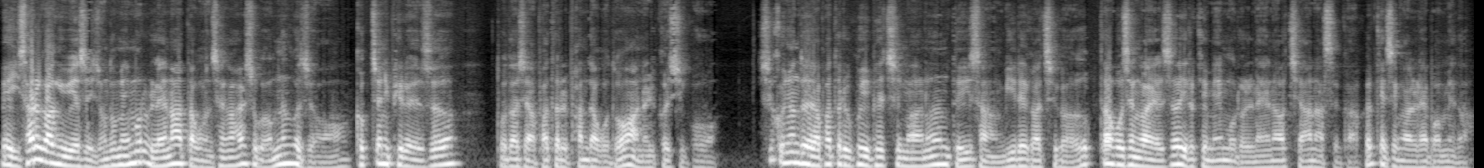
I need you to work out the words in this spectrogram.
왜 이사를 가기 위해서 이 정도 매물을 내놨다고는 생각할 수가 없는 거죠. 급전이 필요해서 또다시 아파트를 판다고도 않을 것이고 19년도에 아파트를 구입했지만 은 더 이상 미래 가치가 없다고 생각해서 이렇게 매물을 내놓지 않았을까 그렇게 생각을 해봅니다.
